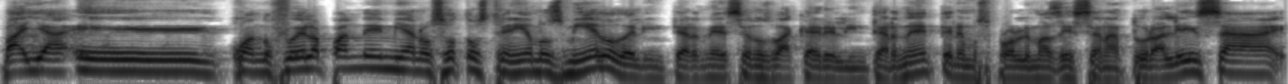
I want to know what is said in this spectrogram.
vaya, eh, cuando fue la pandemia, nosotros teníamos miedo del Internet, se nos va a caer el Internet, tenemos problemas de esa naturaleza. Eh,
